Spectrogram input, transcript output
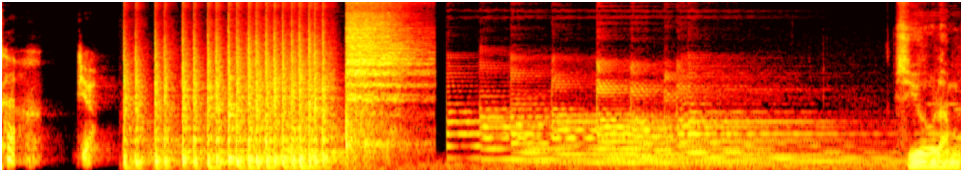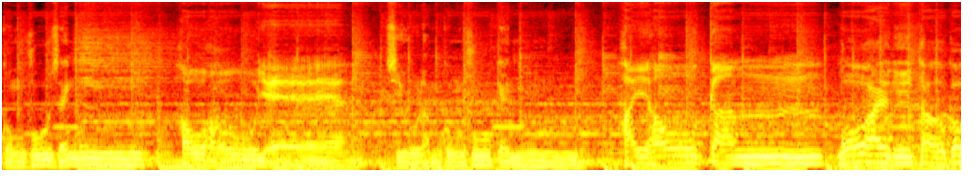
靠，听。少林功夫醒，好好耶。少林功夫劲，系好劲。我系铁头功，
